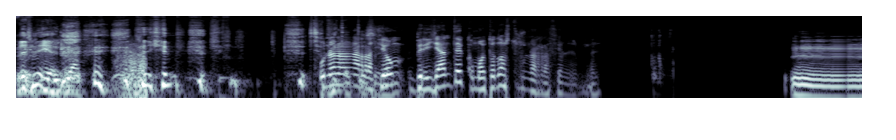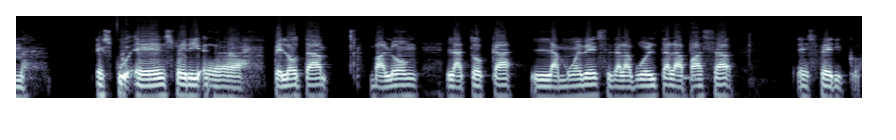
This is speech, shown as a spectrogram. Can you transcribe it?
brillante. Una narración brillante como todas tus narraciones, Miguel. Mm, escu- eh, eh, pelota, balón, la toca, la mueve, se da la vuelta, la pasa. Esférico.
